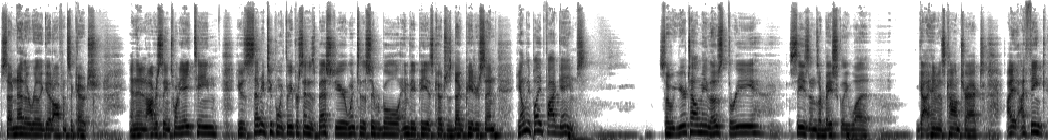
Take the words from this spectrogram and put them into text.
So another really good offensive coach. And then obviously in 2018, he was 72.3% his best year, went to the Super Bowl. MVP, his coach was Doug Pederson. He only played five games. So you're telling me those three seasons are basically what got him his contract. I, I think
